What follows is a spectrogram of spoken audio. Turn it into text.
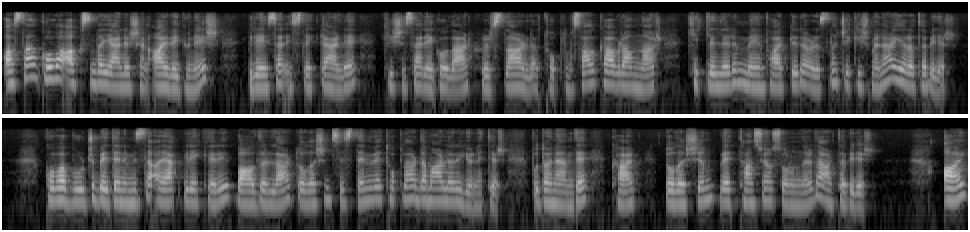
Aslan kova aksında yerleşen ay ve güneş, bireysel isteklerle, kişisel egolar, hırslarla, toplumsal kavramlar, kitlelerin menfaatleri arasında çekişmeler yaratabilir. Kova burcu bedenimizde ayak bilekleri, baldırlar, dolaşım sistemi ve toplar damarları yönetir. Bu dönemde kalp, dolaşım ve tansiyon sorunları da artabilir. Ay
